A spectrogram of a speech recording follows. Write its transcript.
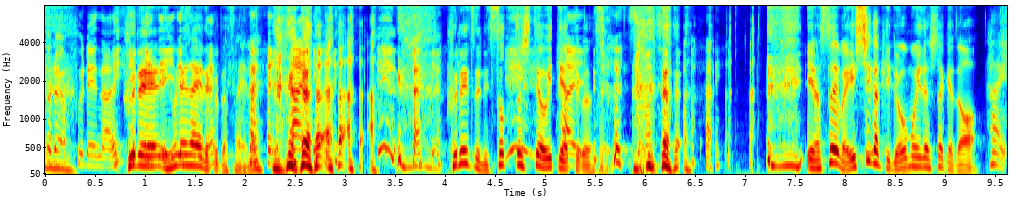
それは触れない。触れ触れないでくだださいね。はい。はい。触れずにそっとしておいてやってください。いやそういえば石垣で思い出したけどはい。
